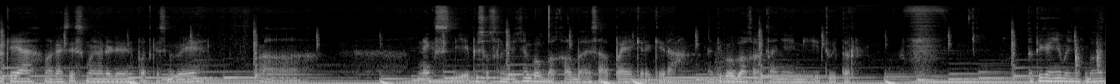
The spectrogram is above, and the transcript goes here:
Oke okay ya makasih semua yang udah dengerin podcast gue. Uh, next di episode selanjutnya gue bakal bahas apa ya kira-kira? Nanti gue bakal tanyain di twitter. Tapi kayaknya banyak banget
